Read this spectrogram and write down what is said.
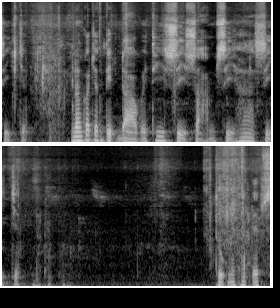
47 นั่นก็จะติดดาวไปที่ 43 45 47 นะครับ ถูกไหมครับ F4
